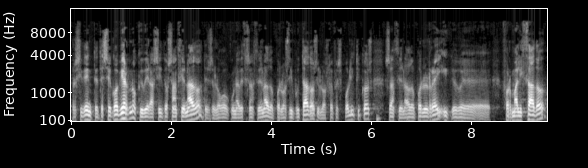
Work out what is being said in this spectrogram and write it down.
presidente de ese gobierno que hubiera sido sancionado, desde luego una vez sancionado por los diputados y los jefes políticos, sancionado por el rey y formalizado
